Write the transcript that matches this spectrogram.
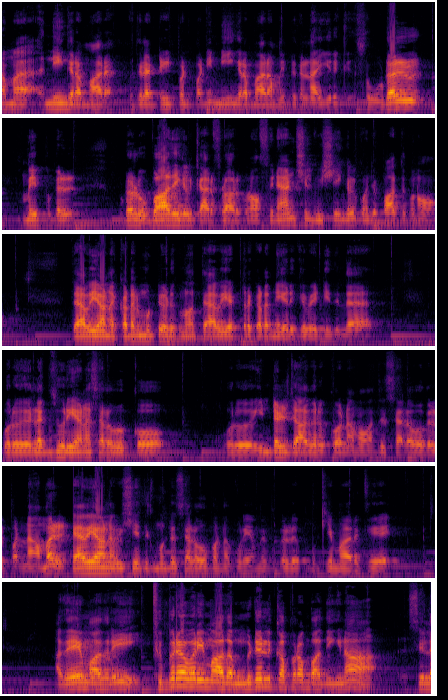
நம்ம நீங்கிற மாதிரி இதில் ட்ரீட்மெண்ட் பண்ணி நீங்கிற மாதிரி அமைப்புகள்லாம் இருக்குது ஸோ உடல் அமைப்புகள் உடல் உபாதைகள் கேர்ஃபுல்லாக இருக்கணும். ஃபினான்ஷியல் விஷயங்கள் கொஞ்சம் பார்த்துக்கணும். தேவையான கடன் மட்டும் எடுக்கணும். தேவையற்ற கடனை எடுக்க வேண்டியதில்லை. ஒரு லக்ஸுரியான செலவுக்கோ ஒரு இன்டெல்ஜ் இருக்கோ நம்ம வந்து செலவுகள் பண்ணாமல் தேவையான விஷயத்துக்கு மட்டும் செலவு பண்ணக்கூடிய அமைப்புகள் முக்கியமாக இருக்குது அதே மாதிரி பிப்ரவரி மாதம் மிடிலுக்கு அப்புறம் பார்த்தீங்கன்னா சில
